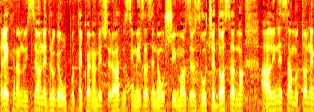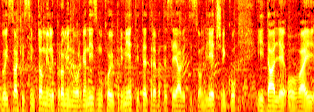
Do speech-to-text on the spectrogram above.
prehranu i sve one druge upute koje nam već vjerojatno svima izlaze na uši i možda zvuče dosadno, ali ne samo to, nego i svaki simptom ili promjenu u organizmu koju primijetite, trebate se javiti svom liječniku i dalje ovaj,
